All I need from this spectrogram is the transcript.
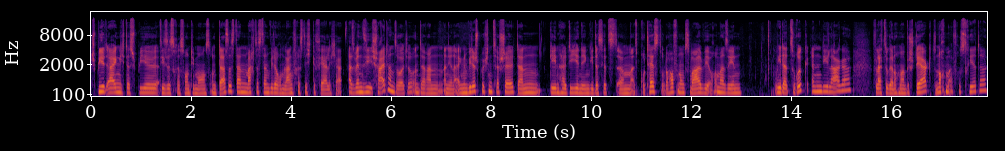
spielt eigentlich das Spiel dieses Ressentiments. Und das ist dann, macht es dann wiederum langfristig gefährlicher. Also wenn sie scheitern sollte und daran an ihren eigenen Widersprüchen zerschellt, dann gehen halt diejenigen, die das jetzt ähm, als Protest oder Hoffnungswahl, wie auch immer sehen, wieder zurück in die Lager, vielleicht sogar noch mal bestärkt, noch mal frustrierter.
